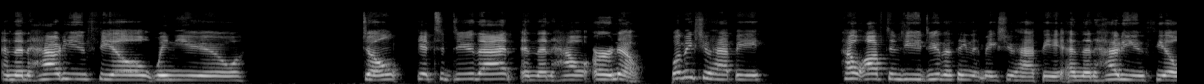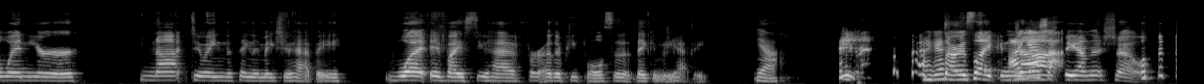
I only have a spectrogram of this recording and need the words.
and then how do you feel when you don't get to do that, and then how, or no, what makes you happy? How often do you do the thing that makes you happy? And then how do you feel when you're not doing the thing that makes you happy? What advice do you have for other people so that they can be happy? Yeah. I guess So I was like, not guess I- be on this show.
